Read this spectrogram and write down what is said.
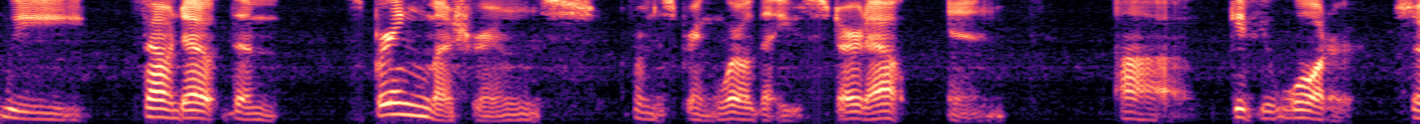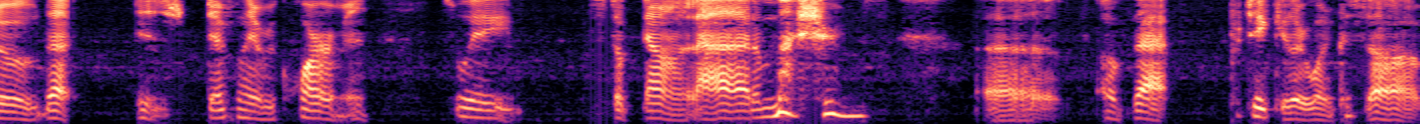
We found out the spring mushrooms from the spring world that you start out in uh give you water. So that is definitely a requirement. So we stuck down a lot of mushrooms uh, of that particular one because uh,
